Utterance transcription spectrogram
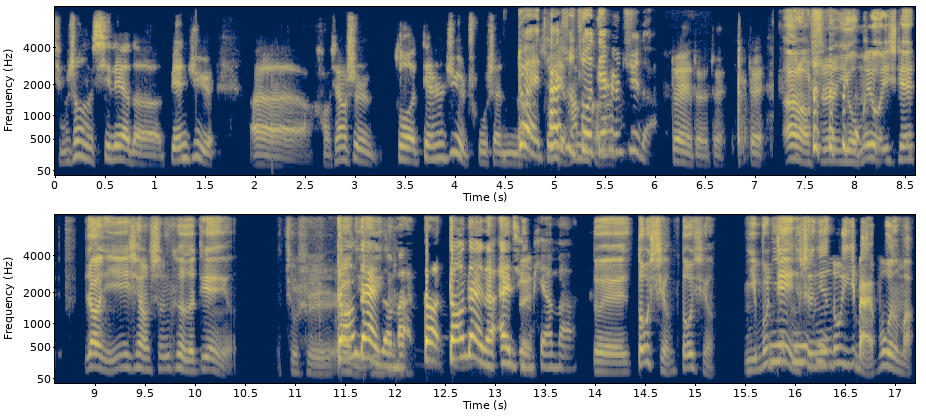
情圣系列的编剧，呃，好像是做电视剧出身的，对，他是做电视剧的。对对对对，艾老师有没有一些让你印象深刻的电影？就是当代的嘛，当当代的爱情片嘛。对，都行都行。你不电影圣经都一百部的吗？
